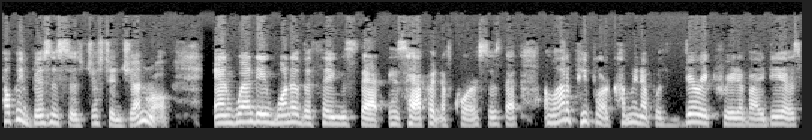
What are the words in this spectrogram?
helping businesses just in general. And Wendy, one of the things that has happened, of course, is that a lot of people are coming up with very creative ideas.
